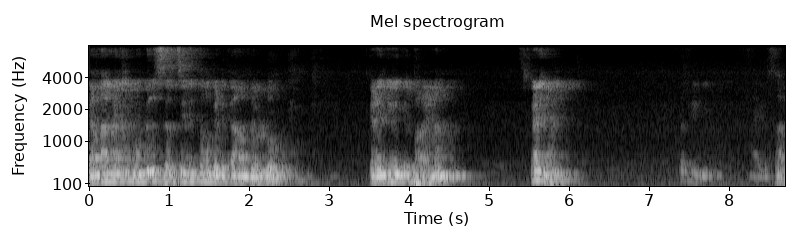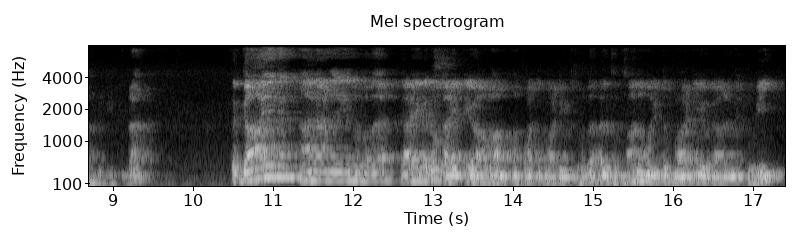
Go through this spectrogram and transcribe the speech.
കാരണം അല്ലെങ്കിൽ ഗൂഗിൾ സെർച്ച് ചെയ്തിട്ട് നമുക്ക് എടുക്കാവുന്നതേ ഉള്ളൂ. കഴിഞ്ഞുവെങ്കിൽ പറയണം. കഴിഞ്ഞു? ഗായകൻ ആരാണ് എന്നുള്ളത്? ഗായകനോ ഗായികയോ ആവാം. ആ പാട്ട് പാടിയിട്ടുള്ളത്. അതിൽ പ്രധാനമായിട്ട് പാടിയ ഒരാളിനെ കൂടി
